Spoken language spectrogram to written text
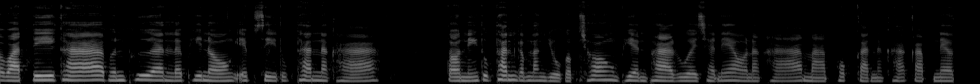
สวัสดีค่ะเพื่อนๆ และพี่น้อง FC ทุกท่านนะคะ ตอนนี้ทุกท่านกำลังอยู่กับช่องเพียรพารวยชาแนลนะคะ มาพบกันนะคะกับแนว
